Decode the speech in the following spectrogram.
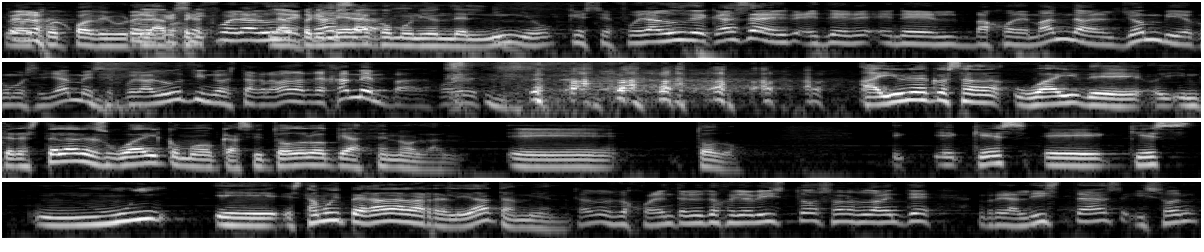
la Pero- Copa de pero Europa. que se fue la luz de primera casa. comunión del niño. Que se fue la luz de casa en, el- en el bajo demanda, el zombie o como se llame. Se fue la luz y no está grabada. Déjame en paz, joder. Hay una cosa guay de Interstellar es guay como casi todo lo que hace Nolan. Eh, todo. Eh, que es eh, que es muy eh, está muy pegada a la realidad también. Claro, los 40 minutos que yo he visto son absolutamente realistas y son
